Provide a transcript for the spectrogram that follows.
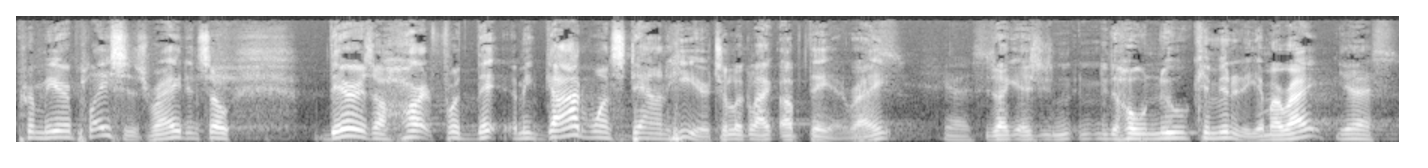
premier places, right? And so there is a heart for. The, I mean, God wants down here to look like up there, right? Yes. It's like it's the whole new community. Am I right? Yes.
